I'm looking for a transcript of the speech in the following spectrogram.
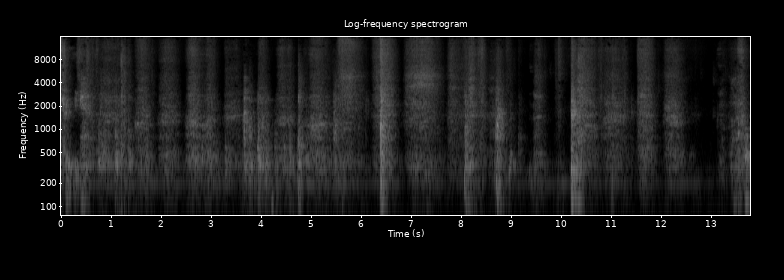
Three. Four.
